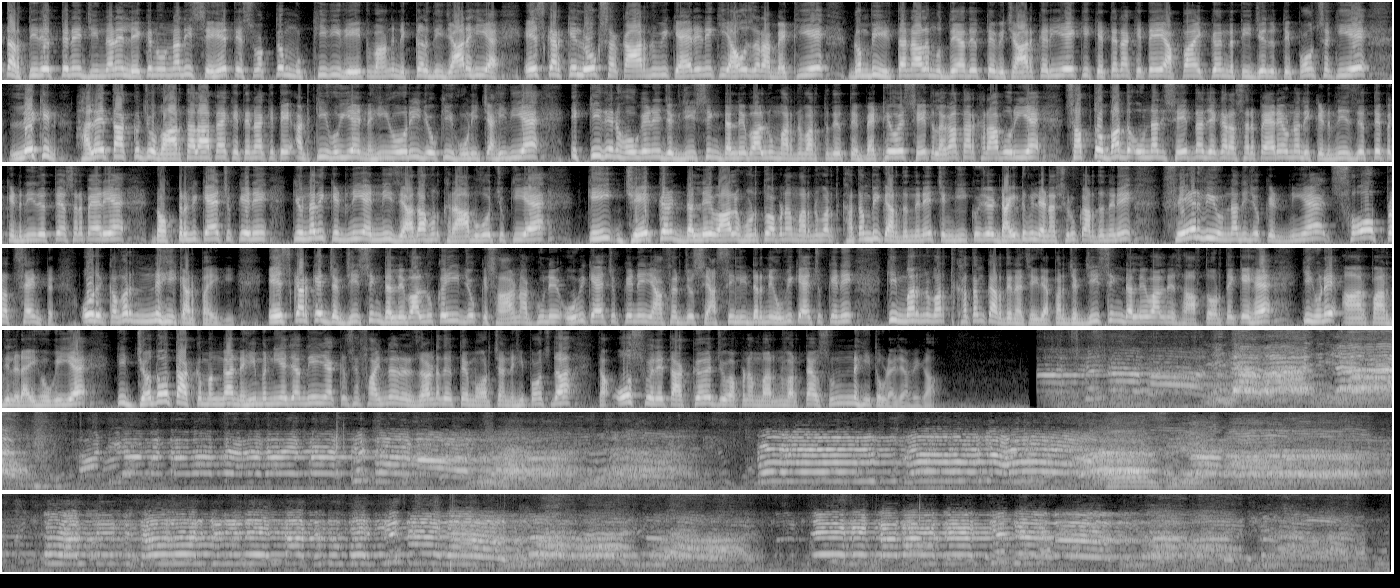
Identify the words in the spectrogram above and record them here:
ਧਰਤੀ ਦੇ ਉੱਤੇ ਨੇ, ਜਿੰਦਾ ਨੇ, ਲੇਕਿਨ ਉਹਨਾਂ ਦੀ ਸਿਹਤ ਇਸ ਵਕਤ ਮੁੱਠੀ ਦੀ ਰੇਤ ਵਾਂਗ ਨਿਕਲਦੀ ਜਾ ਰਹੀ ਹੈ। ਇਸ ਕਰਕੇ ਲੋਕ ਸਰਕਾਰ ਨੂੰ ਵੀ ਕਹਿ ਰਹੇ ਨੇ ਕਿ ਆਓ ਜ਼ਰਾ ਬੈਠੀਏ, ਗੰਭੀਰਤਾ ਨਾਲ ਮੁੱਦਿਆਂ ਦੇ ਉੱਤੇ ਵਿਚਾਰ ਕਰੀਏ ਕਿ ਕਿਤੇ ਨਾ ਕਿਤੇ ਆਪਾਂ ਇੱਕ ਨਤੀਜੇ ਦੇ ਉੱਤੇ ਪਹੁੰਚ ਸਕੀਏ। ਲੇਕਿਨ ਹਲੇ ਤੱਕ ਜੋ ਵਾਰਤਾਲਾਪ ਹੈ, ਕਿਤੇ ਨਾ ਕਿਤੇ ਅਟਕੀ ਹੋਈ ਹੈ, ਨਹੀਂ ਹੋ ਰਹੀ ਜੋ ਕਿ ਹੋਣੀ ਚਾਹੀਦੀ ਹੈ। 21 ਦਿਨ ਹੋ ਗਏ ਨੇ ਜਗਜੀਤ ਸਿੰਘ ਡੱਲੇਵਾਲ ਨੂੰ ਮਰਨ ਵਰਤ ਦੇ ਉੱਤੇ ਬੈਠੇ ਹੋਏ। ਸਿਹਤ ਲਗਾਤਾਰ ਖਰਾਬ ਹੋ ਰਹੀ ਹੈ। ਸਭ ਤੋਂ ਵੱਧ ਉਹਨਾਂ ਦੀ ਸਿਹਤ ਦਾ ਜੇਕਰ ਅਸਰ ਪੈ ਰਿਹਾ, ਉਹਨਾਂ ਦੀ ਕਿਡਨੀਜ਼ ਦੇ ਉੱਤੇ, ਕਿਡਨੀ ਦੇ ਉੱਤੇ ਅਸਰ ਪੈ ਰਿਹਾ ਹੈ। ਡਾਕਟਰ ਵੀ ਕਹਿ ਚੁੱਕੇ ਨੇ ਕਿ ਉਹਨਾਂ ਦੀ ਕਿਡਨੀ ਇੰਨੀ ਜ਼ਿਆਦਾ ਹੁਣ ਖਰਾਬ ਹੋ ਚੁੱਕੀ ਹੈ ਕਿ ਜੇਕਰ ਡੱਲੇਵਾਲ ਹੁਣ ਤੋਂ ਆਪਣਾ ਮਰਨ ਵਰਤ ਖਤਮ ਵੀ ਕਰ ਦਿੰਦੇ ਨੇ, ਚੰਗੀ ਕੁਝ ਡਾਈਟ ਵੀ ਲੈਣਾ ਸ਼ੁਰੂ ਕਰ ਦਿੰਦੇ ਨੇ, ਫੇਰ ਵੀ ਉਹਨਾਂ ਦੀ ਜੋ ਕਿਡਨੀ ਹੈ 100% ਉਹ ਰਿਕਵਰ ਨਹੀਂ ਕਰ ਪਾਏਗੀ। ਇਸ ਕਰਕੇ ਜਗਜੀਤ ਸਿੰਘ ਡੱਲੇਵਾਲ ਨੂੰ ਕਈ ਜੋ ਕਿਸਾਨ ਆਗੂ ਨੇ ਉਹ ਵੀ ਕਹਿ ਚੁੱਕੇ ਨੇ ਜਾਂ ਫਿਰ ਜੋ ਸਿਆਸੀ ਲੀਡਰ ਨੇ ਉਹ ਵੀ ਕਹਿ ਚੁੱਕੇ ਨੇ ਕਿ ਮਰਨ ਵਰਤ ਖਤਮ ਕਰ ਦੇਣਾ ਚਾਹੀਦਾ ਪਰ ਜਗਜੀਤ ਸਿੰਘ ਡੱਲੇਵਾਲ ਨੇ ਸਾਫ਼ ਤੌਰ ਤੇ ਕਿਹਾ ਕਿ ਹੁਣੇ ਆਰ-ਪਾਰ ਦੀ ਲੜਾਈ ਹੋ ਗਈ ਹੈ। ਕਿ ਜਦੋਂ ਤੱਕ ਮੰਗਾਂ ਨਹੀਂ ਮੰਨੀਆਂ ਜਾਂਦੀਆਂ ਜਾਂ ਕਿਸੇ ਫਾਈਨਲ ਰਿਜ਼ਲਟ ਦੇ ਉੱਤੇ ਮੋਰਚਾ ਨਹੀਂ ਪਹੁੰਚਦਾ, ਤਾਂ ਉਸ ਵੇਲੇ ਤੱਕ ਜੋ ਆਪਣਾ ਮਰਨ ਵਰਤ ਹੈ ਉਸ ਨੂੰ ਨਹੀਂ ਤੋੜਿਆ ਜਾਵੇਗਾ।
